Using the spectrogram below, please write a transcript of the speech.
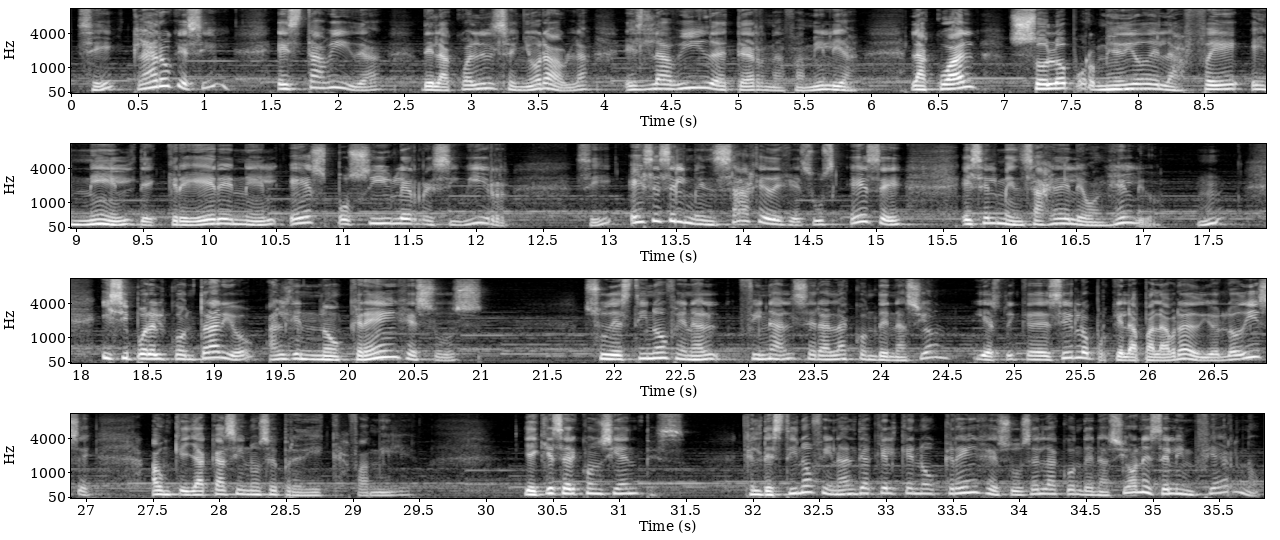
Sí, claro que sí. Esta vida de la cual el Señor habla es la vida eterna, familia, la cual solo por medio de la fe en Él, de creer en Él, es posible recibir. ¿Sí? Ese es el mensaje de Jesús, ese es el mensaje del Evangelio. Y si por el contrario alguien no cree en Jesús, su destino final, final será la condenación. Y esto hay que decirlo porque la palabra de Dios lo dice, aunque ya casi no se predica, familia. Y hay que ser conscientes que el destino final de aquel que no cree en Jesús es la condenación, es el infierno.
